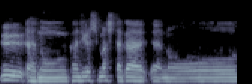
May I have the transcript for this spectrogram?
うん、あの、感じがしましたが、あの、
